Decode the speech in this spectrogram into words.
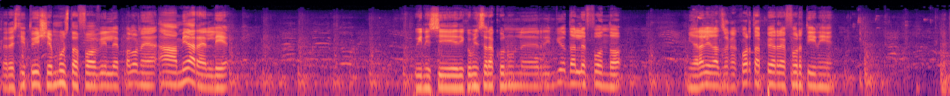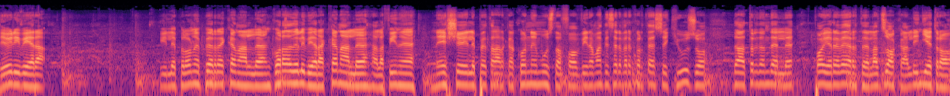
Restituisce Mustafov il pallone a Miarelli. Quindi si ricomincerà con un rinvio dal fondo Miarelli la gioca corta per Fortini. De Olivera il pallone per Canal ancora da De Olivera Canal alla fine ne esce il Petrarca con Mustafov in avanti server Cortés chiuso da Tridandelle poi reverte la gioca all'indietro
